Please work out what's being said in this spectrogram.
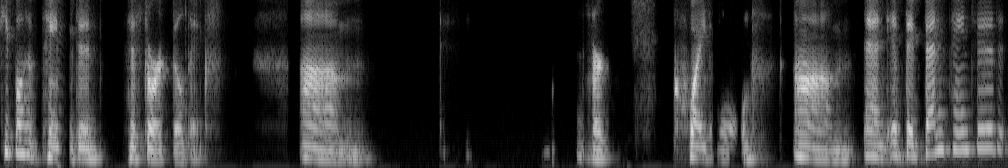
people have painted historic buildings. Um, that are quite old. Um, and if they've been painted,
